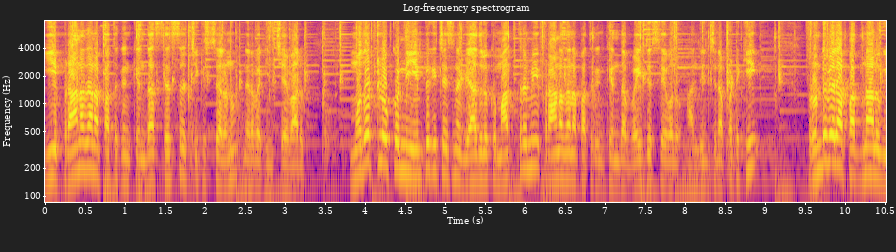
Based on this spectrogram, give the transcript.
ఈ ప్రాణదాన పథకం కింద శస్త్రచికిత్సలను నిర్వహించేవారు. మొదట్లో కొన్ని ఎంపిక చేసిన వ్యాధులకు మాత్రమే ప్రాణదాన పథకం కింద వైద్య సేవలు అందించినప్పటికీ రెండు వేల పద్నాలుగు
